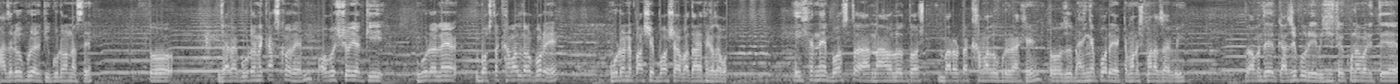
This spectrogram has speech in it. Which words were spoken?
হাজারের উপরে আর কি গোডাউন আছে। তো যারা গোডাউনে কাজ করেন, অবশ্যই আর কি গোডাউনে বস্তা খামাল দেওয়ার পরে গোডাউনের পাশে বসা বা দাঁড়িয়ে থাকা যাবে। এইখানে বস্তা না হলো দশ বারোটা খামাল উপরে রাখে। তো যদি ভাঙা পরে একটা মানুষ মারা যাবে। তো আমাদের গাজীপুরে বিশেষ করে কোনাবাড়িতে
